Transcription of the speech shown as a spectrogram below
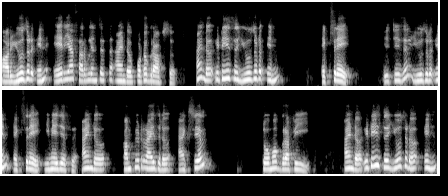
are used in area surveillances and photographs. And it is used in X-ray. It is used in X-ray images and computerized axial tomography. And it is used in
